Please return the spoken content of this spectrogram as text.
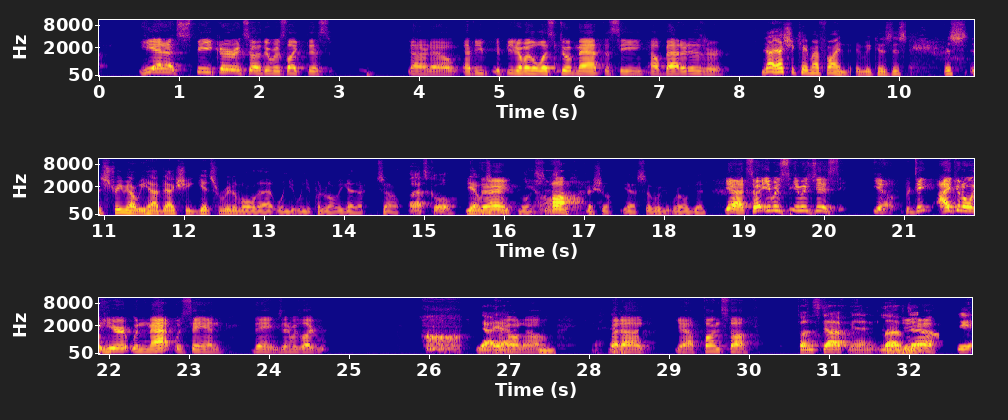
he had a speaker, and so there was like this. I don't know. Have you if you ever listen to it, Matt, to see how bad it is, or? Yeah, it actually came out fine because this this StreamYard we have actually gets rid of all that when you when you put it all together. So oh, that's cool. Yeah, which is cool. It's, it's special. Yeah, so we're we're all good. Yeah, so it was it was just you know predict. I could only hear it when Matt was saying things, and it was like, yeah, yeah. Oh no, mm. but uh, yeah, fun stuff. Fun stuff, man. Love yeah.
